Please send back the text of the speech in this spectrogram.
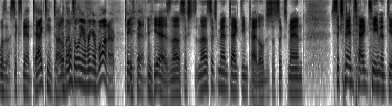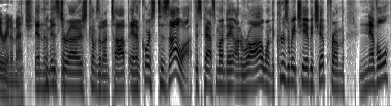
wasn't a six man tag team title. It That's wasn't. only a Ring of Honor kingpin. yeah, it's not a six not a six man tag team title, just a six man six man tag team empty arena match. and the Miz Taraj comes out on top. And of course, Tozawa this past Monday on Raw won the Cruiserweight Championship from Neville.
